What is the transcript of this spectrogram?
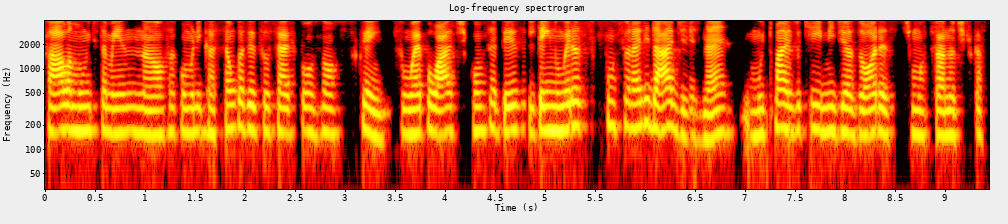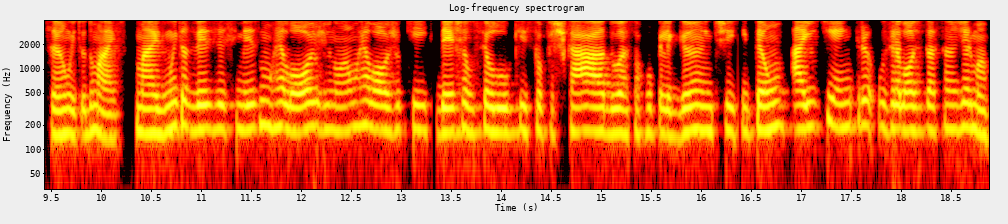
fala muito também na nossa comunicação com as redes sociais com os nossos clientes. Um Apple Watch, com certeza, ele tem inúmeras funcionalidades, né? Muito mais do que medir as horas, te mostrar notificação e tudo mais. Mas muitas vezes esse mesmo relógio não é um relógio que deixa o seu look sofisticado, a sua roupa elegante. Então, aí que entra os relógios da Saint Germain.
